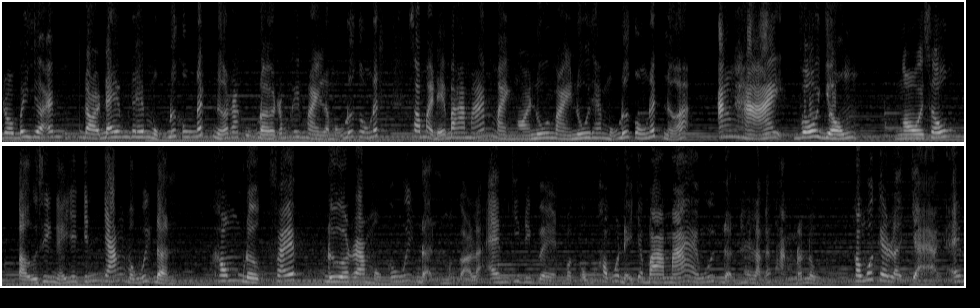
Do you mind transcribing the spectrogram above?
Rồi bây giờ em đòi đem thêm một đứa con nít nữa ra cuộc đời, trong khi mày là một đứa con nít, sao mày để ba má mày ngồi nuôi, mày nuôi thêm một đứa con nít nữa? Ăn hại, vô dụng, ngồi xuống, tự suy nghĩ cho chính chắn và quyết định. Không được phép đưa ra một cái quyết định mà gọi là em chỉ đi về và cũng không có để cho ba má em quyết định hay là cái thằng đó luôn. Không có kêu là chả em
